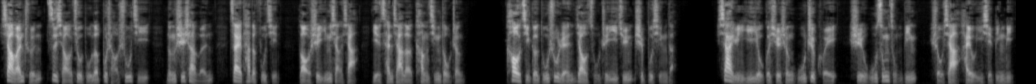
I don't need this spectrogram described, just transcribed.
夏完淳自小就读了不少书籍，能诗善文，在他的父亲、老师影响下，也参加了抗清斗争。靠几个读书人要组织义军是不行的。夏允彝有个学生吴志奎是吴淞总兵，手下还有一些兵力。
